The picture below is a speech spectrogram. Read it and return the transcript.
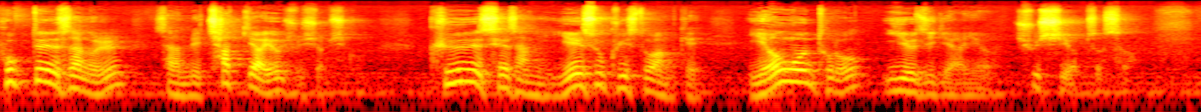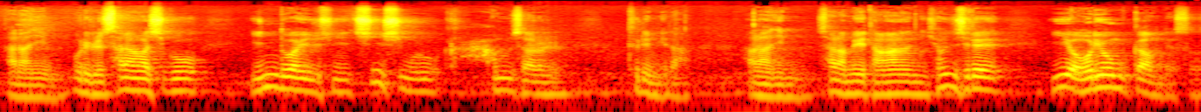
복된 세상을 사람들이 찾게 하여 주시옵시고 그 세상이 예수 그리스도와 함께 영원토록 이어지게 하여 주시옵소서. 하나님, 우리를 사랑하시고 인도하여 주시니 진심으로 감사를 드립니다. 하나님, 사람들이 당하는 현실의 이 어려움 가운데서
